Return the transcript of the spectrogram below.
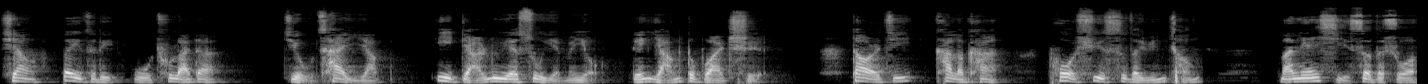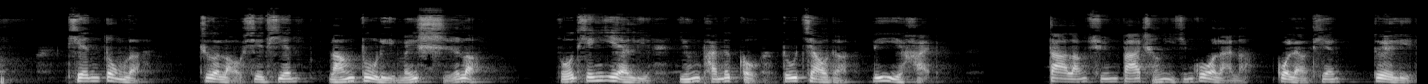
像被子里捂出来的韭菜一样，一点绿叶素也没有，连羊都不爱吃。道尔基看了看破絮似的云层，满脸喜色地说：“天冻了，这老些天，狼肚里没食了。昨天夜里营盘的狗都叫得厉害。”大狼群八成已经过来了，过两天队里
